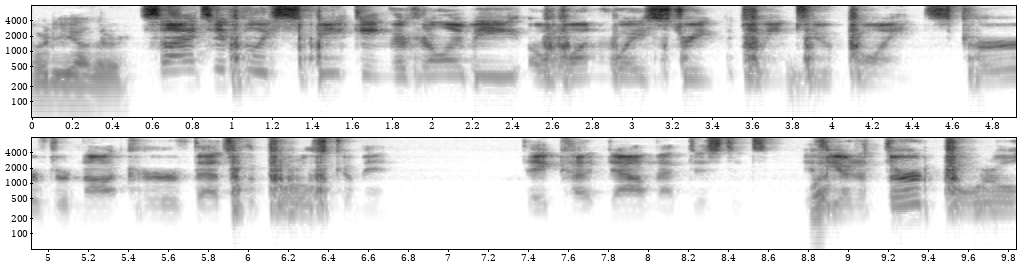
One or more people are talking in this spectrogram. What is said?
or the other? Scientifically speaking, there can only be a one-way street between two points, curved or not curved. That's where the portals come in. They cut down that distance. If What? you had a third portal,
